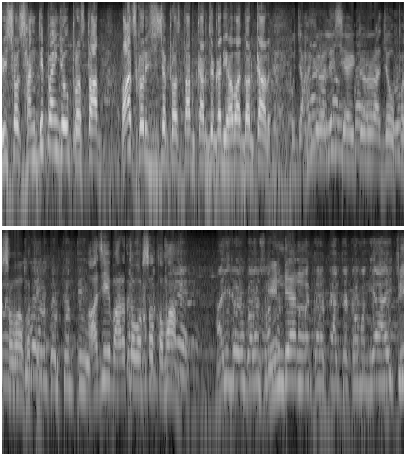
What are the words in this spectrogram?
ବିଶ୍ୱ ଶାନ୍ତି ପାଇଁ ଯେଉଁ ପ୍ରସ୍ତାବ ପାସ୍ କରିଛି ସେ ପ୍ରସ୍ତାବ କାର୍ଯ୍ୟକାରୀ ହେବା ଦରକାର ମୁଁ ଜାହାଙ୍ଗୀର ଅଲି ସିଆଇଟିର ରାଜ୍ୟ ଉପସଭାପତି ଆଜି ଭାରତବର୍ଷ ତମାମ ଇଣ୍ଡିଆନ୍ ପି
